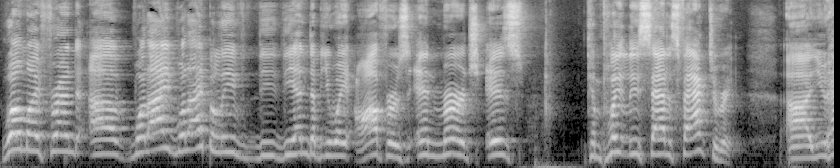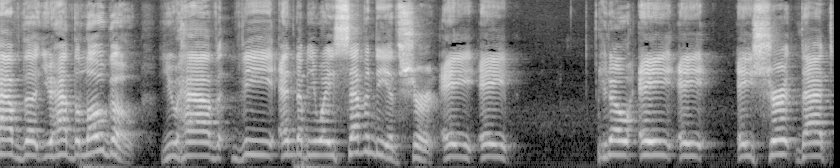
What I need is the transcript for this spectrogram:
Well, my friend, uh, what I what I believe the, the NWA offers in merch is completely satisfactory. Uh, you have the you have the logo, you have the NWA 70th shirt, a a you know a a a shirt that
